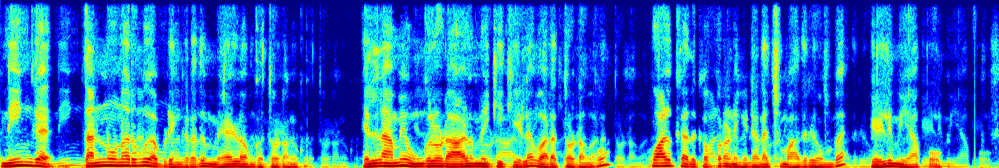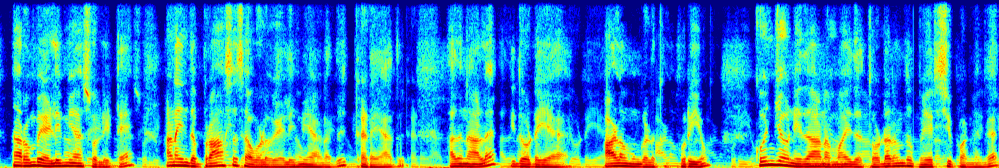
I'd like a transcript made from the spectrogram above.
நீங்க தன்னுணர்வு அப்படிங்கிறது மேலோங்க தொடங்கும். எல்லாமே உங்களோட ஆளுமைக்கு கீழே வர தொடங்கும். வாழ்க்கை அதுக்கப்புறம் நீங்க நினைச்ச மாதிரி ரொம்ப எளிமையா போகும். நான் ரொம்ப எளிமையா சொல்லிட்டேன். ஆனா இந்த ப்ராசஸ் அவ்வளவு எளிமையானது கிடையாது. அதனால இதோடைய ஆழம் உங்களுக்கு புரியும். கொஞ்சம் நிதானமா இதை தொடர்ந்து முயற்சி பண்ணுங்க.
